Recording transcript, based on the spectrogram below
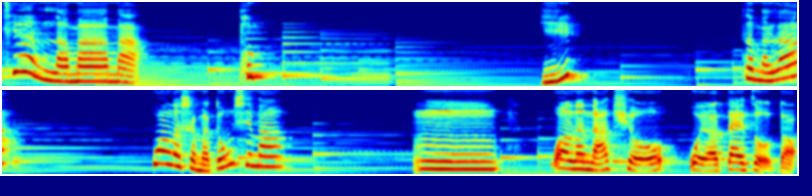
见了，妈妈，砰，咦？怎么啦？忘了什么东西吗？嗯，忘了拿球，我要带走的。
